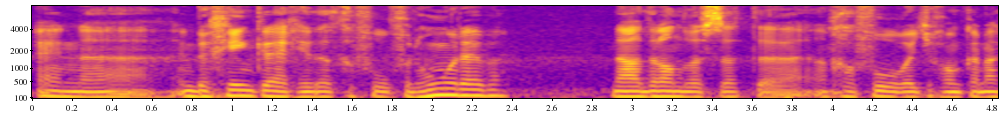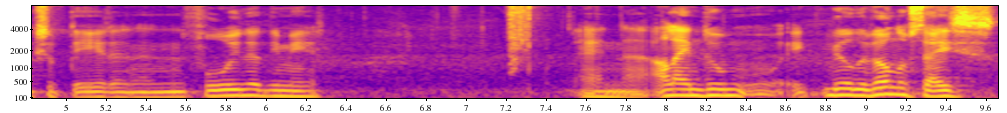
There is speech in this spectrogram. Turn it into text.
En eh, in het begin kreeg je dat gevoel van honger hebben. Na de rand was dat eh, een gevoel wat je gewoon kan accepteren en dan voel je het niet meer. En eh, alleen toen, ik wilde wel nog steeds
